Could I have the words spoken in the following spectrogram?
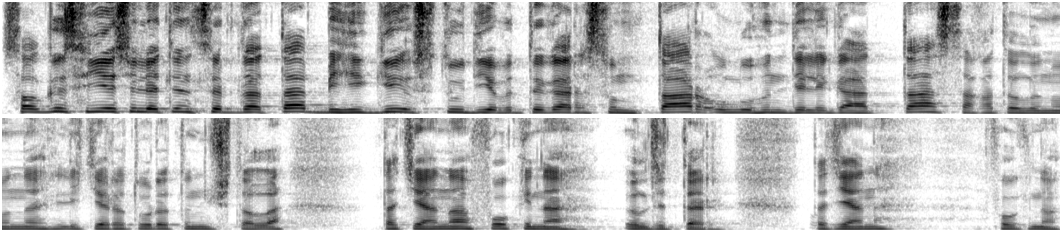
Салгы сиесілетін сырдата биһиги студия бітігар сунтар улуғын делегатта сақатылын оны литературатын үштала Татьяна Фокина ылжыттар. Татьяна Фокина.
